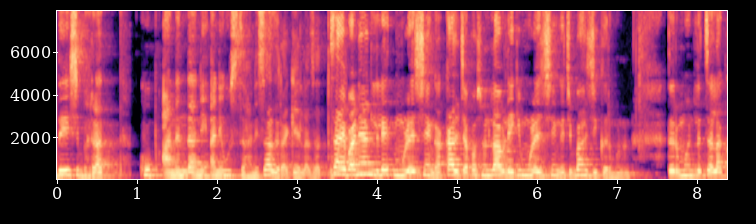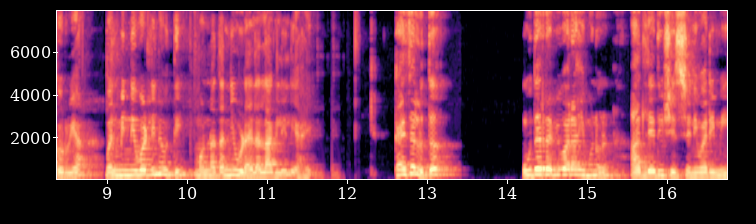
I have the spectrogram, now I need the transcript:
देशभरात खूप आनंदाने आणि उत्साहाने साजरा केला जातो. साहेबाने आणलेले आहेत मुळ्याच्या शेंगा. कालच्यापासून लावले की मुळ्याच्या शेंगाची भाजी कर म्हणून. तर म्हटलं चला करूया. पण मी निवडली नव्हती म्हणून आता निवडायला लागलेली आहे. काय झालं होतं? उद्या रविवार आहे म्हणून आदल्या दिवशी शनिवारी मी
